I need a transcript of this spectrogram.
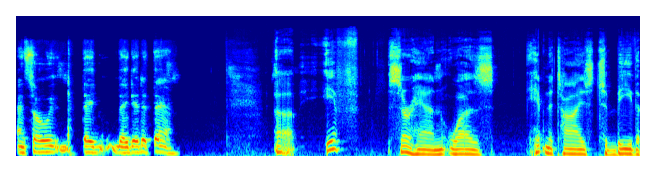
and so they they did it there. Uh, if Sirhan was hypnotized to be the,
